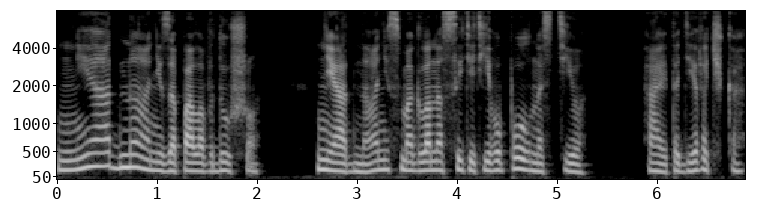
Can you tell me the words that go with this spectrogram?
Ни одна не запала в душу. Ни одна не смогла насытить его полностью. А эта девочка...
